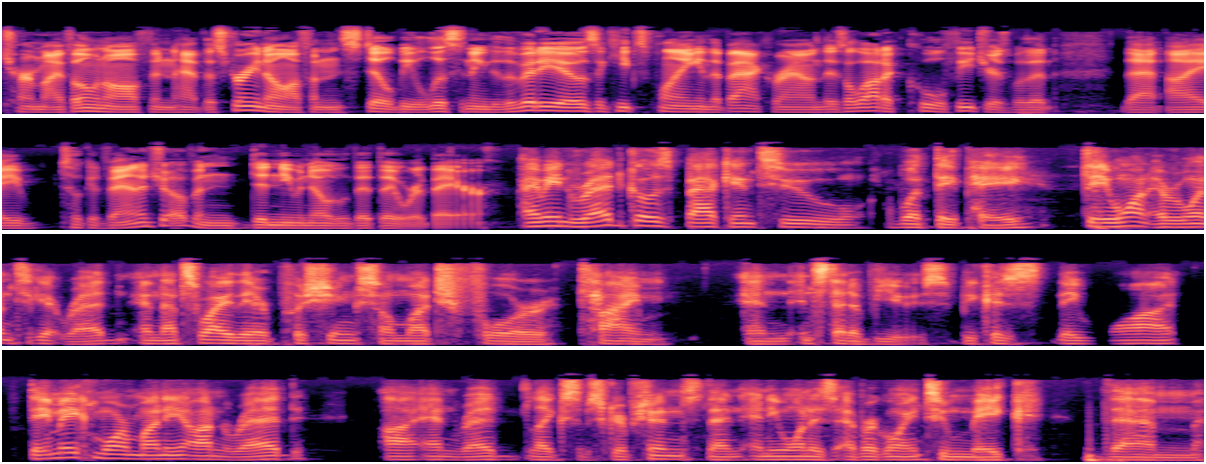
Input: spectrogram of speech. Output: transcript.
turn my phone off and have the screen off and still be listening to the videos. It keeps playing in the background. There's a lot of cool features with it that I took advantage of and didn't even know that they were there. I mean, red goes back into what they pay. They want everyone to get red, and that's why they're pushing so much for time and instead of views because they want they make more money on red uh, and red like subscriptions than anyone is ever going to make them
